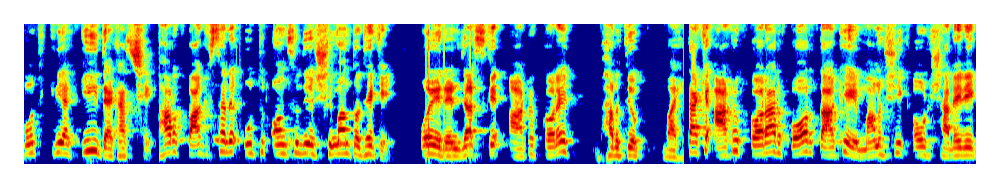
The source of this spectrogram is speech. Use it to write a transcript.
প্রতিক্রিয়া কি দেখাচ্ছে? ভারত পাকিস্তানের উত্তর অঞ্চলীয় সীমান্ত থেকে ওই রেঞ্জার্সকে আটক করে ভারতীয় বাহিনী। তাকে আটক করার পর তাকে মানসিক ও শারীরিক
